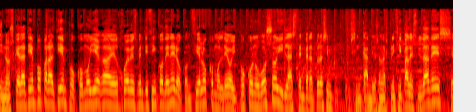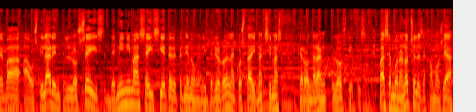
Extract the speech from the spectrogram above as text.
Y nos queda tiempo para el tiempo. ¿Cómo llega el jueves 25 de enero? Con cielo como el de hoy, poco nuboso y las temperaturas sin, sin cambios. En las principales ciudades se va a oscilar entre los 6 de mínima, 6-7 dependiendo en el interior o en la costa y máximas que rondarán los 17. Pasen buena noche, les dejamos ya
